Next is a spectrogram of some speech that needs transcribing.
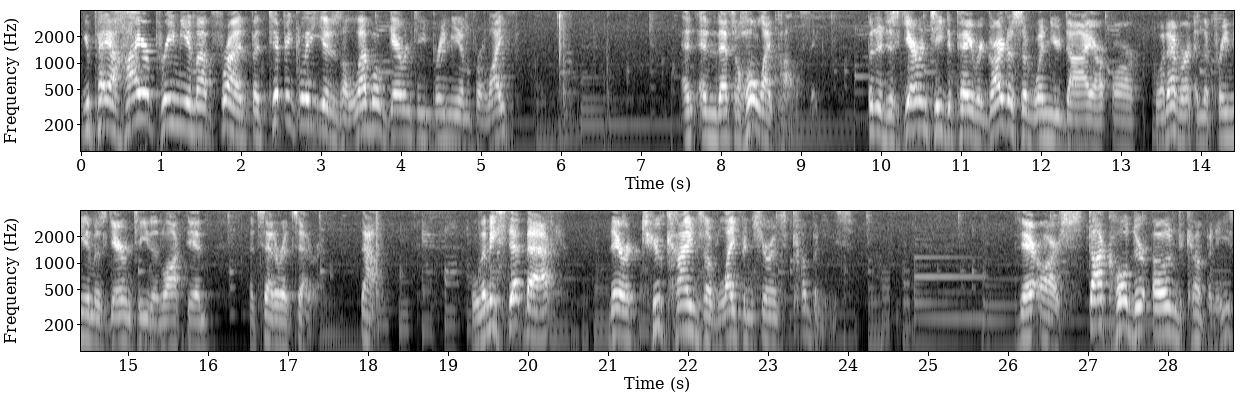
you pay a higher premium up front, but typically it is a level guaranteed premium for life. And, and that's a whole life policy. But it is guaranteed to pay regardless of when you die or, or whatever, and the premium is guaranteed and locked in, et cetera, et cetera. Now, let me step back. There are two kinds of life insurance companies. There are stockholder owned companies,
